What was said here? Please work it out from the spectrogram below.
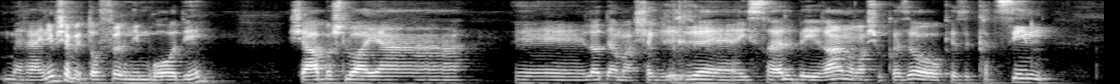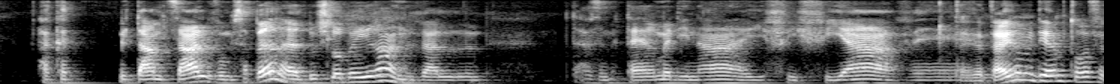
מראיינים שם את עופר נמרודי, שאבא שלו היה, אה, לא יודע מה, שגריר ישראל באיראן או משהו כזה, או כזה קצין הק... מטעם צה"ל, והוא מספר על הילדות שלו באיראן, ועל, אתה יודע, זה מתאר מדינה יפהפייה, ו... הייתה עיר מדינה מטורפת,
